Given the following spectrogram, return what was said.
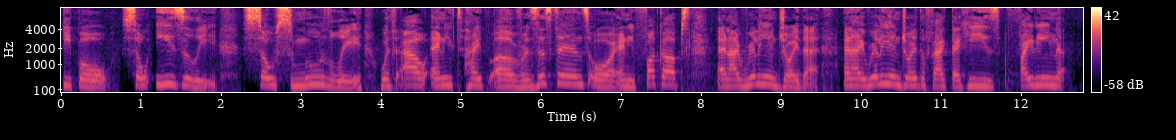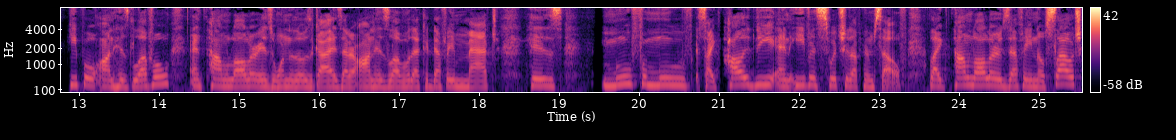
people so easily, so smoothly without any type of resistance or any fuck ups. And I really enjoy that. And I really enjoy the fact that he's fighting people on his level, and Tom Lawlor is one of those guys that are on his level that could definitely match his move for move psychology and even switch it up himself. Like Tom Lawlor is definitely no slouch.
